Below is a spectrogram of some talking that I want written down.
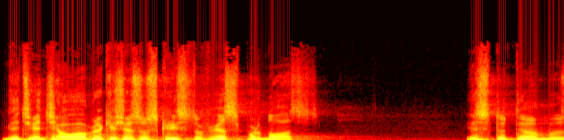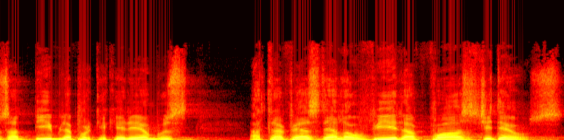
mediante a obra que Jesus Cristo fez por nós. Estudamos a Bíblia porque queremos, através dela, ouvir a voz de Deus.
